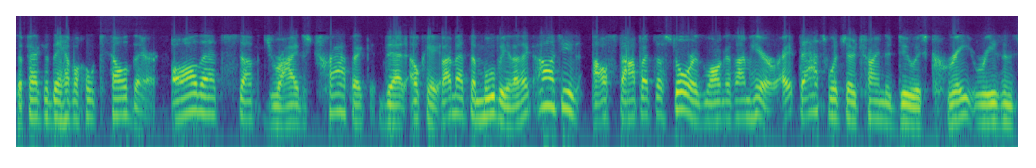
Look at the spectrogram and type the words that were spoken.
the fact that they have a hotel there, all that stuff drives traffic. That okay, if I'm at the movie and I think, oh geez, I'll stop at the store as long as I'm here, right? That's what they're trying to do is create reasons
